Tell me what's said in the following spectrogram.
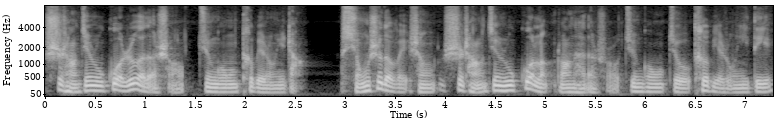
市场进入过热的时候，军工特别容易涨。熊市的尾声，市场进入过冷状态的时候，军工就特别容易跌。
